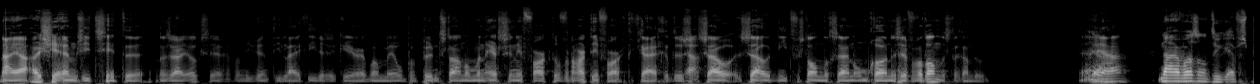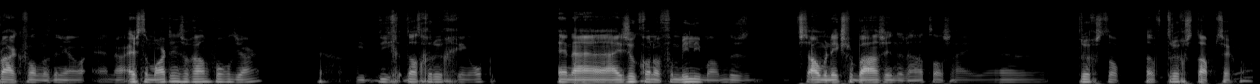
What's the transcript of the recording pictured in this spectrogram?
Nou ja, als je hem ziet zitten, dan zou je ook zeggen van die vent die lijkt iedere keer op een punt staan om een herseninfarct of een hartinfarct te krijgen. Dus Ja. zou, zou het niet verstandig zijn om gewoon eens even wat anders te gaan doen? Ja, Ja. ja. Nou, er was natuurlijk even sprake van dat hij nou naar Aston Martin zou gaan volgend jaar. Ja. Die, die, dat gerucht ging op. En eh, hij is ook gewoon een familieman, dus het zou me niks verbazen inderdaad als hij eh terugstapt, of terugstapt, zeg maar.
